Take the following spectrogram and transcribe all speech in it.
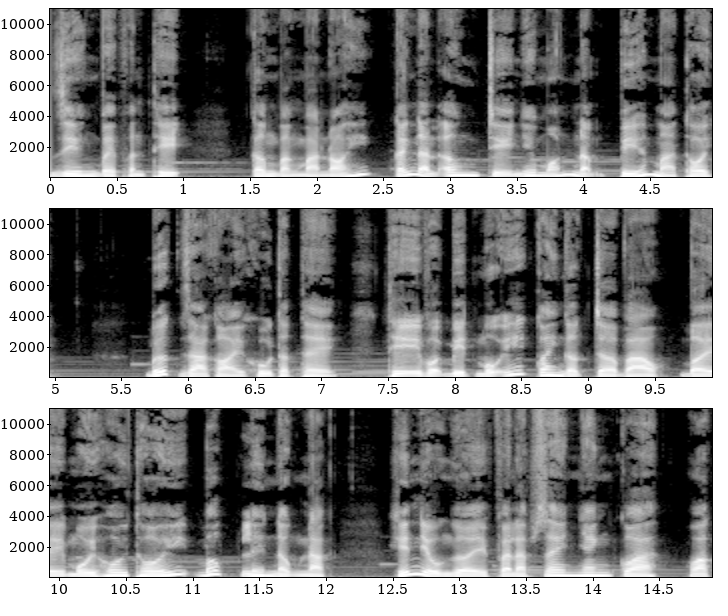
Riêng về phần thị, công bằng mà nói, cánh đàn ông chỉ như món nậm pía mà thôi. Bước ra khỏi khu tập thể, thị vội bịt mũi quay ngược trở vào bởi mùi hôi thối bốc lên nồng nặc, khiến nhiều người phải đạp xe nhanh qua hoặc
